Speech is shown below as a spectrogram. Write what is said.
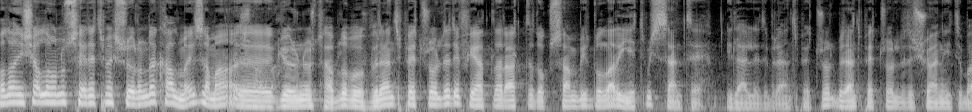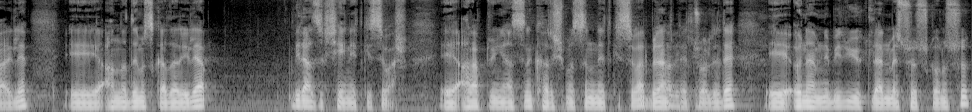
Valla inşallah onu seyretmek zorunda kalmayız ama e, görünür tablo bu. Brent petrolde de fiyatlar arttı. 91 dolar 70 sente ilerledi Brent petrol. Brent petrolde de şu an itibariyle e, anladığımız kadarıyla birazcık şeyin etkisi var. E, Arap dünyasının karışmasının etkisi var. Brent Tabii ki. petrolde de e, önemli bir yüklenme söz konusu.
